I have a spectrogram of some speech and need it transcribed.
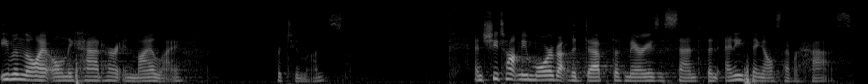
Even though I only had her in my life for two months. And she taught me more about the depth of Mary's assent than anything else ever has.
